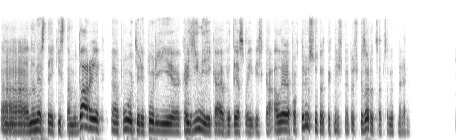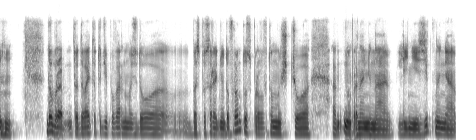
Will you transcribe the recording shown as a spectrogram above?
е, нанести якісь там удари е, по території країни, яка веде свої війська. Але повторю, суто з технічної точки зору, це абсолютно реально. Угу. Добре, то давайте тоді повернемось до е, безпосередньо до фронту. Справа в тому, що е, ну принаймні на лінії зіткнення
